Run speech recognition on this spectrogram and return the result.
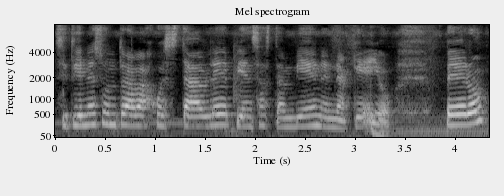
si tienes un trabajo estable, piensas también en aquello, pero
